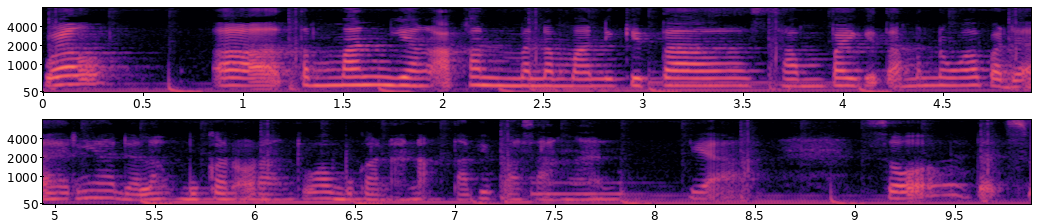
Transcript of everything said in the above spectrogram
well uh, teman yang akan menemani kita sampai kita menua pada akhirnya adalah bukan orang tua bukan anak tapi pasangan ya yeah. so that's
